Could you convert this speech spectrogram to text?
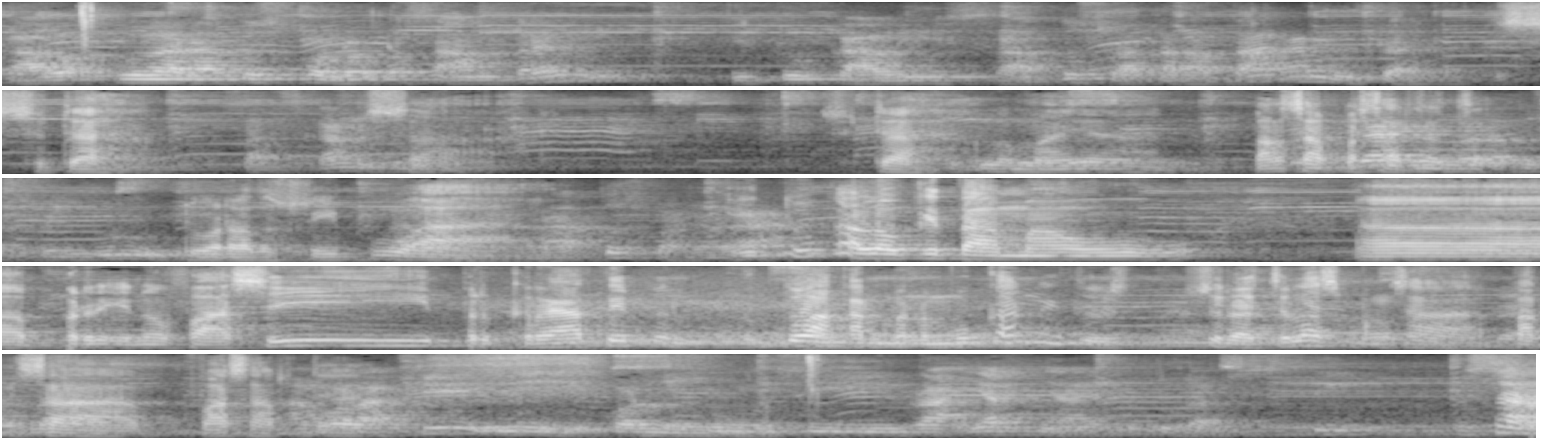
kalau 200 pondok pesantren itu kali 100 rata-rata kan udah Sudah besar sekali. besar. Sudah lumayan. Pangsa pasarnya 200 ribu. 200 ribu. Wah. 100 padahal. Itu kalau kita mau eh, berinovasi, berkreatif tentu akan menemukan itu sudah jelas pangsa pangsa pasarnya apalagi ini konsumsi rakyatnya itu juga besar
